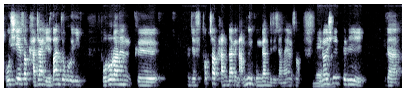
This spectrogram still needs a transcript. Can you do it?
도시에서 가장 일반적으로 이 도로라는 그 이제 structure 간 다음에 남는 공간들이잖아요. 그래서 네. 이런 shape들이 그러니까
